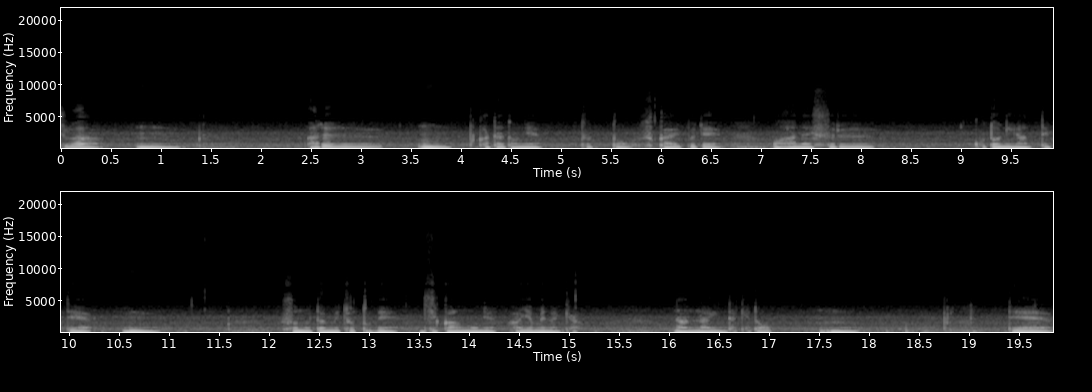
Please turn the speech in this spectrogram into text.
日はうん。ある、うん、方とねょっとスカイプでお話しすることになっててうん。そのためちょっとね時間をね早めなきゃなんないんだけどうん。で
